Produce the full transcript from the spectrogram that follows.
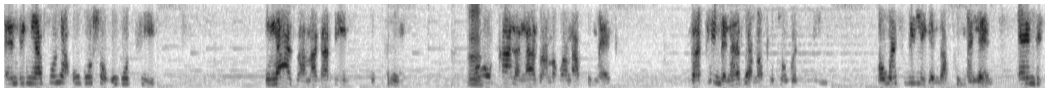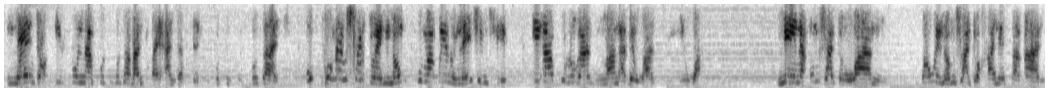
And ngiyafuna ukusho ukuthi ngazama kabili ukuphuma. Mm. okokuqala ngazama kwangaphumeka. Ngaphinde ngazama futhi okwesibili. Okwesibili-ke ngaphumelela. And lento ifuna futhi ukuthi abantu bayi-understand ukuthi sisibusayo ukuphuma emshadweni noma ukuphuma kwi-relationship ikakhulukazi uma ngabe waziwa. Mina umshado wami kwakuyilo mshado ohanisa abantu.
